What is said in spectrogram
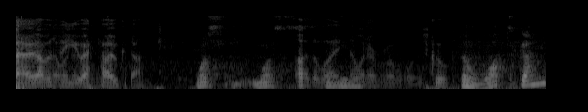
No, that was No the one UFO gun. What's what's Either way, the, no one ever remember what it was called. the what gun?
